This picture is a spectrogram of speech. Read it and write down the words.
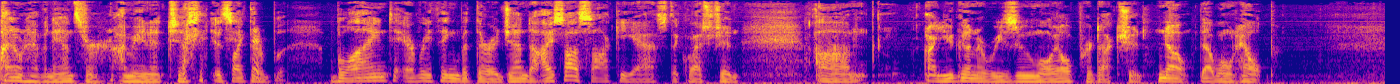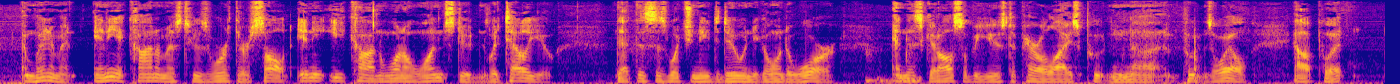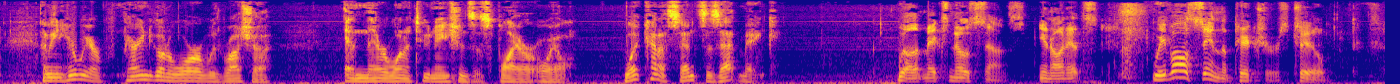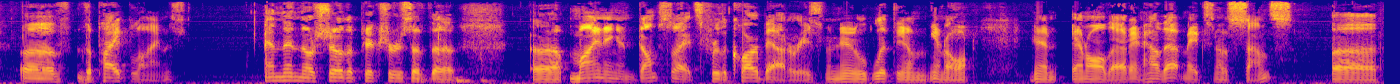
I don't have an answer. I mean, it just, it's like they're b- blind to everything but their agenda. I saw Psaki ask the question, um, are you going to resume oil production? No, that won't help. And wait a minute, any economist who's worth their salt, any Econ 101 student would tell you that this is what you need to do when you go into war, and this could also be used to paralyze Putin uh, Putin's oil output. I mean, here we are preparing to go to war with Russia, and they're one of two nations that supply our oil. What kind of sense does that make? Well, it makes no sense, you know. And it's we've all seen the pictures too of the pipelines, and then they'll show the pictures of the uh, mining and dump sites for the car batteries, the new lithium, you know, and and all that, and how that makes no sense. Uh,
